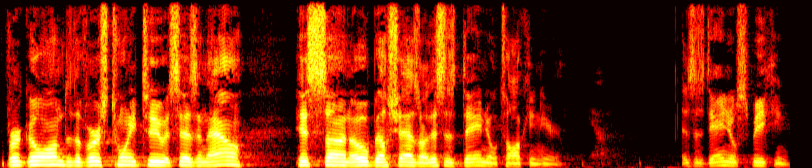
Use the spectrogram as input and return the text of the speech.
If go on to the verse 22, it says, And now his son, O Belshazzar, this is Daniel talking here. This is Daniel speaking.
